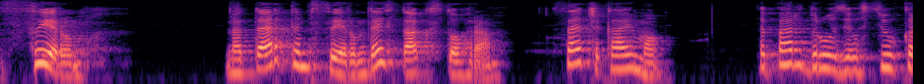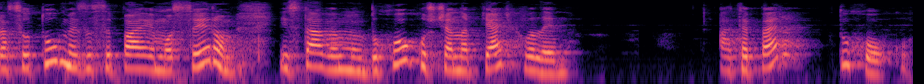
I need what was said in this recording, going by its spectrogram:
сиром, натертим сиром, десь так 100 грам. Все, чекаємо. Тепер, друзі, ось цю красоту ми засипаємо сиром і ставимо в духовку ще на 5 хвилин. А тепер в духовку.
